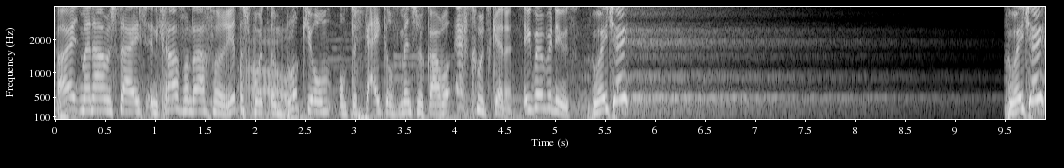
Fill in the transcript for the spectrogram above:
Hi, mijn naam is Thijs en ik ga vandaag van Rittersport een blokje om om te kijken of mensen elkaar wel echt goed kennen. Ik ben benieuwd. Hoe heet jij? Hoe heet jij?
